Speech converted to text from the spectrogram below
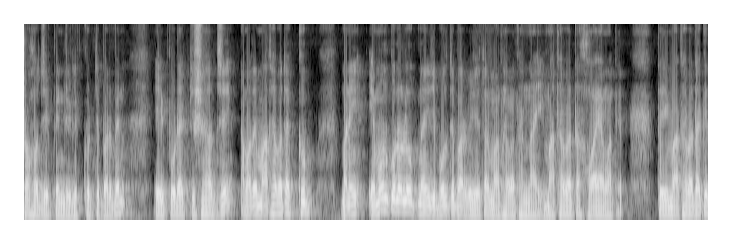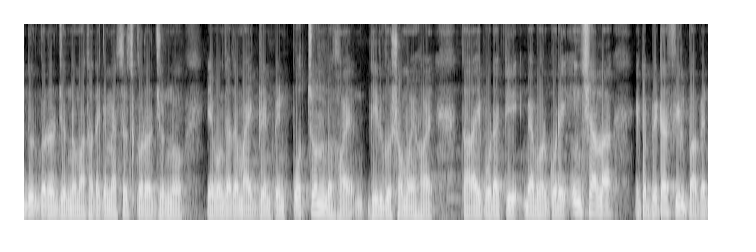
সহজে পেন রিলিফ করতে পারবেন। এই প্রোডাক্টটির সাহায্যে আমাদের মাথা ব্যথা খুব মানে এমন কোনো লোক নাই যে বলতে পারবে যে তার মাথা ব্যথা নাই, মাথা ব্যথা হয় আমাদের। তো এই মাথা ব্যথাকে দূর করার জন্য, মাথাটাকে ম্যাসেজ করার জন্য এবং যাদের মাইগ্রেন পেন প্রচণ্ড হয়, দীর্ঘ সময় হয়, তারা এই প্রোডাক্টটি ব্যবহার করে ইনশাল্লাহ একটা বেটার ফিল পাবেন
